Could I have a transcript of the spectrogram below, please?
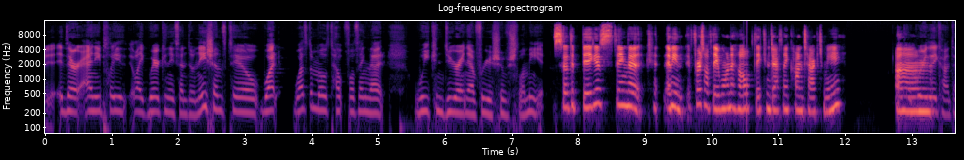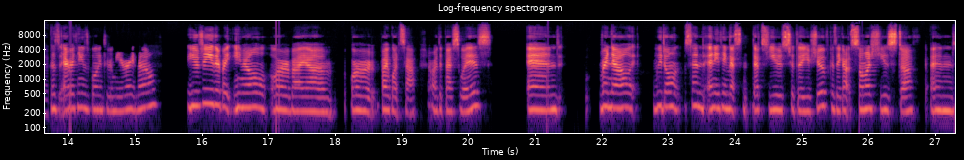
is there any place like where can they send donations to? What what's the most helpful thing that we can do right now for Yishuv Shlomit? So the biggest thing that I mean, first off, they want to help, they can definitely contact me. Um, Where do they contact? because you? everything's going through me right now. Usually either by email or by um or by WhatsApp are the best ways. And right now we don't send anything that's that's used to the yishuv because they got so much used stuff and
